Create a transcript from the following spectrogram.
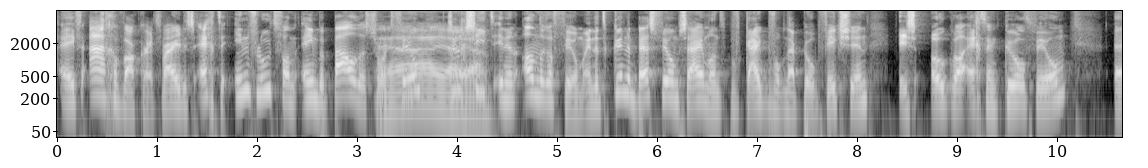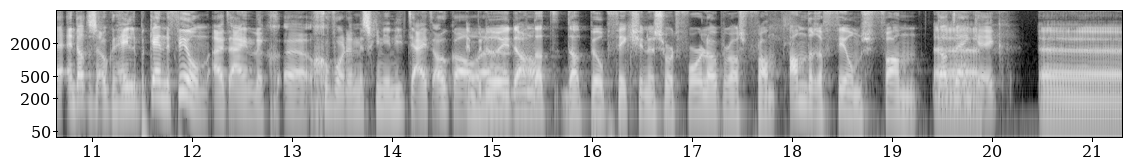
heeft aangewakkerd. Waar je dus echt de invloed van een bepaalde soort Ja, film ja, terugziet in een andere film. En dat kunnen best films zijn, want kijk bijvoorbeeld naar Pulp Fiction, is ook wel echt een cultfilm. Eh, en dat is ook een hele bekende film uiteindelijk eh, geworden. Misschien in die tijd ook al. En bedoel je dan dat, dat Pulp Fiction een soort voorloper was van andere films van Dat denk ik. Eh,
